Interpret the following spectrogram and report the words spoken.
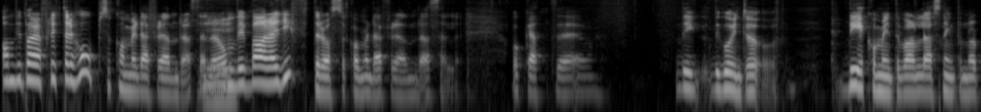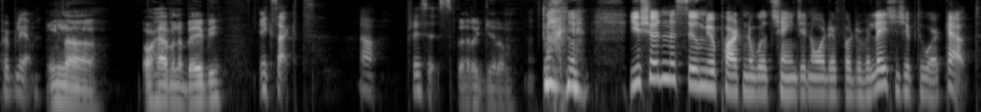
om- vi bara flyttar ihop så kommer det där förändras eller Mm. om vi bara gifter oss så kommer det där förändras eller och att eh, det, det går inte att- det kommer inte vara en lösning på några problem. nah, or having a baby? Exakt. Ja, precis. That'll get them. you shouldn't assume your partner will change in order for the relationship to work out.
